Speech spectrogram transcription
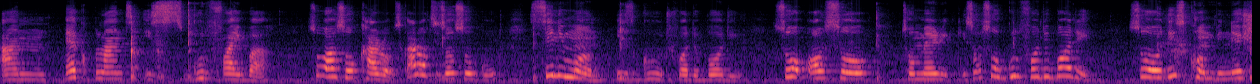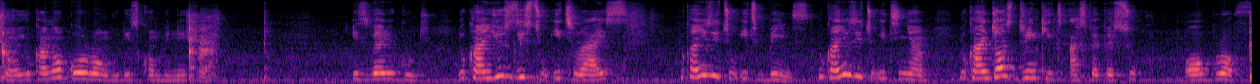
and eggplant is good fiber. So also carrot carrot is also good. Cinnamon is good for the body. So also turmeric is also good for the body. So this combination you cannot go wrong with this combination. It's very good. You can use this to eat rice. You can use it to eat beans. You can use it to eat yam. You can just drink it as pepper soup or broth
